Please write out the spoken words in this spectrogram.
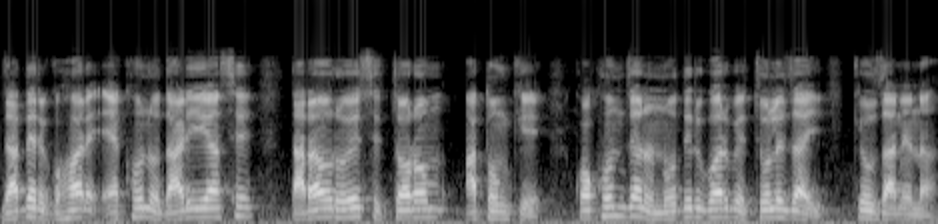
যাদের ঘর এখনও দাঁড়িয়ে আছে, তারাও রয়েছে চরম আতঙ্কে। কখন যেন নদীর গর্ভে চলে যায় কেউ জানে না।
